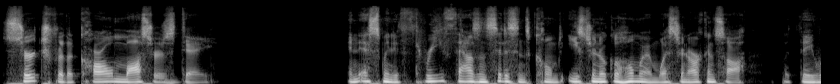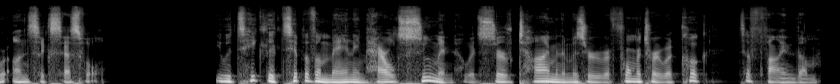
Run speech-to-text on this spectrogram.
Search for the Carl Mossers Day. An estimated 3,000 citizens combed eastern Oklahoma and western Arkansas, but they were unsuccessful. It would take the tip of a man named Harold Suman, who had served time in the Missouri Reformatory with Cook, to find them.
